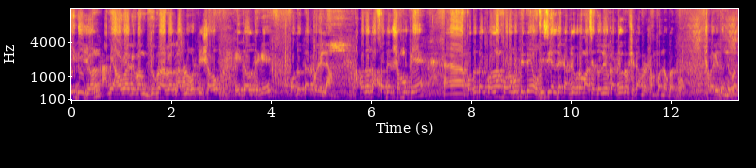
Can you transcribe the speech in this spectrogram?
এই দুজন আমি আহ্বায়ক এবং যুগ্ম আহ্বায়ক লাভলু সহ এই দল থেকে পদত্যাগ করিলাম আপাতত আপনাদের সম্মুখে পদত্যাগ করলাম। পরবর্তীতে অফিসিয়াল যে কার্যক্রম আছে, দলীয় কার্যক্রম, সেটা আমরা সম্পন্ন করব। সবাইকে ধন্যবাদ।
